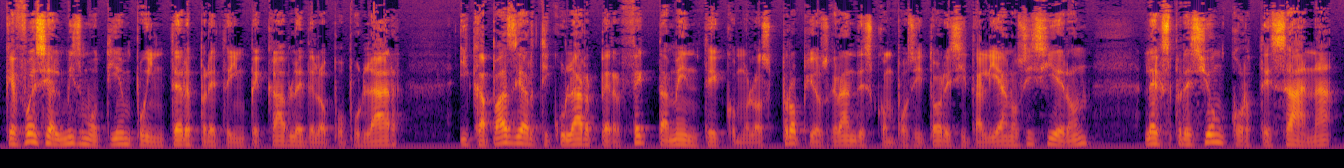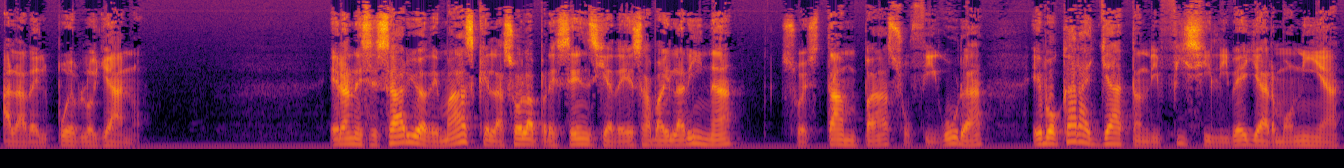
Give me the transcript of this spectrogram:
que fuese al mismo tiempo intérprete impecable de lo popular y capaz de articular perfectamente, como los propios grandes compositores italianos hicieron, la expresión cortesana a la del pueblo llano. Era necesario además que la sola presencia de esa bailarina, su estampa, su figura, evocara ya tan difícil y bella armonía,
